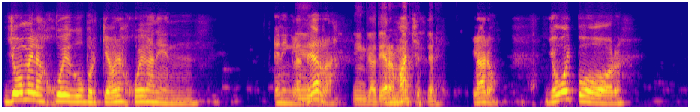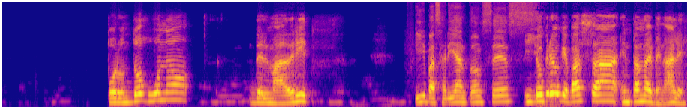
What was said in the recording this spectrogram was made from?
Yo me la juego porque ahora juegan en, en Inglaterra, Inglaterra, En Manchester. claro. Yo voy por, por un 2-1 del Madrid. Y pasaría entonces. Y yo creo que pasa en tanda de penales.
